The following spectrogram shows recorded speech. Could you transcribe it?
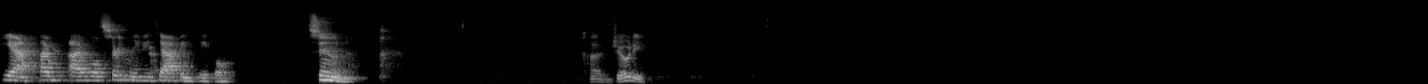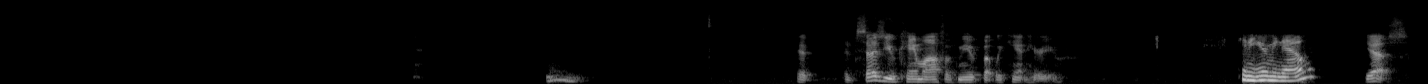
yeah, I, I will certainly be tapping people soon. Uh, Jody. It, it says you came off of mute, but we can't hear you. Can you hear me now? Yes.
